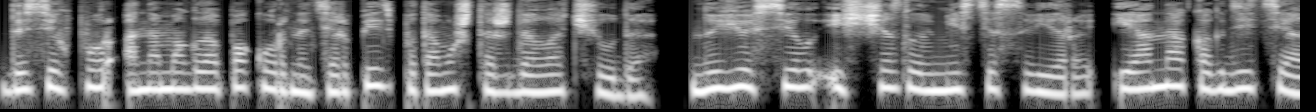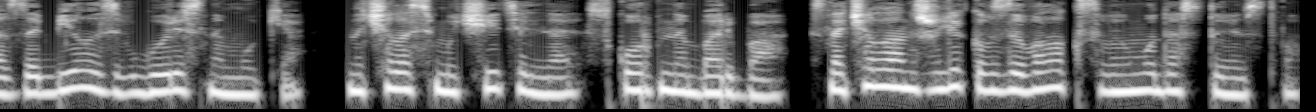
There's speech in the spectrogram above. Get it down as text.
До сих пор она могла покорно терпеть, потому что ждала чуда. Но ее сила исчезла вместе с верой, и она, как дитя, забилась в горестной муке. Началась мучительная, скорбная борьба. Сначала Анжелика взывала к своему достоинству.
